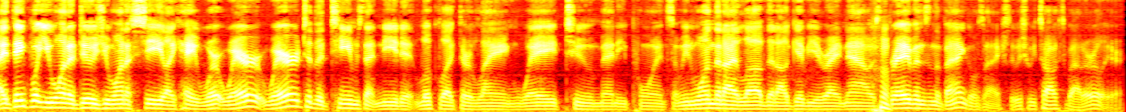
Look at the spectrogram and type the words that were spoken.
I think what you want to do is you want to see like, hey, where where where do the teams that need it look like they're laying way too many points? I mean, one that I love that I'll give you right now is the hmm. Ravens and the Bengals, actually, which we talked about earlier.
